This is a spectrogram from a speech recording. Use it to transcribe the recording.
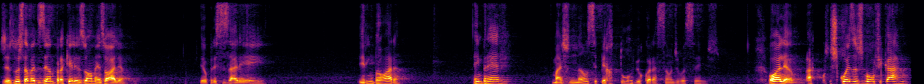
Jesus estava dizendo para aqueles homens: Olha, eu precisarei ir embora em breve, mas não se perturbe o coração de vocês. Olha, as coisas vão ficar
